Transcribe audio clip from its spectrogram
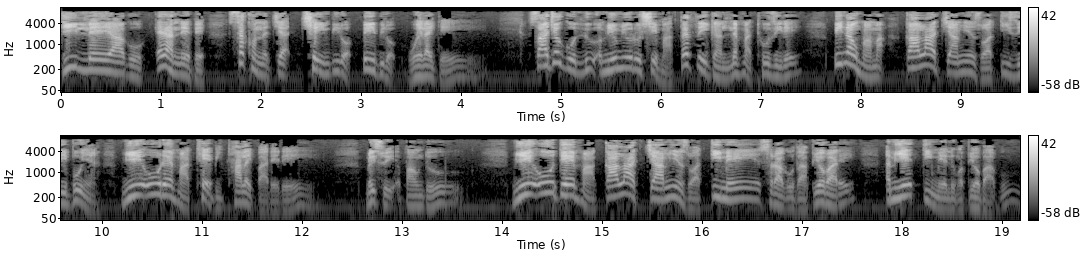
ဒီလေယာကိုအဲ့ဒါနဲ့ပဲ16ကြက်ချိန်ပြီးတော့ပေးပြီးတော့ဝယ်လိုက်တယ်စာချုပ်ကိုလူအမျိုးမျိုးတို့ရှေ့မှာတက်သေးကံလက်မှတ်ထိုးစီတယ်ပြီးနောက်မှာမှကာလကြာမြင့်စွာတည်စီဖို့ရန်မြေအိုးထဲမှာထည့်ပြီးထားလိုက်ပါတယ်တဲ့မိတ်ဆွေအပေါင်းတို့မြေအိုးထဲမှာကာလကြာမြင့်စွာတည်မယ်ဆိုတာကိုသာပြောပါတယ်အမြဲတည်မယ်လို့မပြောပါဘူး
